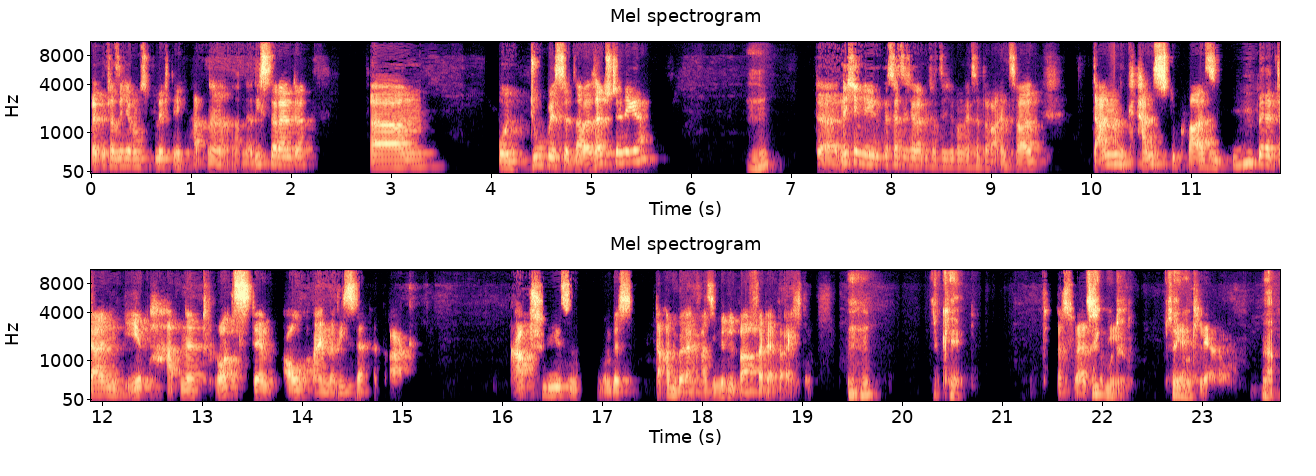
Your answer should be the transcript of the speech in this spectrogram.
rentenversicherungspflichtig, hat eine, eine Riester-Rente, ähm, und du bist jetzt aber Selbstständiger, mhm. der nicht in die gesetzliche Rentenversicherung etc. einzahlt, dann kannst du quasi über deinen Ehepartner trotzdem auch einen Riester-Vertrag abschließen und bist darüber dann quasi mittelbar förderberechtigt. Mhm. Okay. Das wäre jetzt die, Sehr die Erklärung. Ja,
